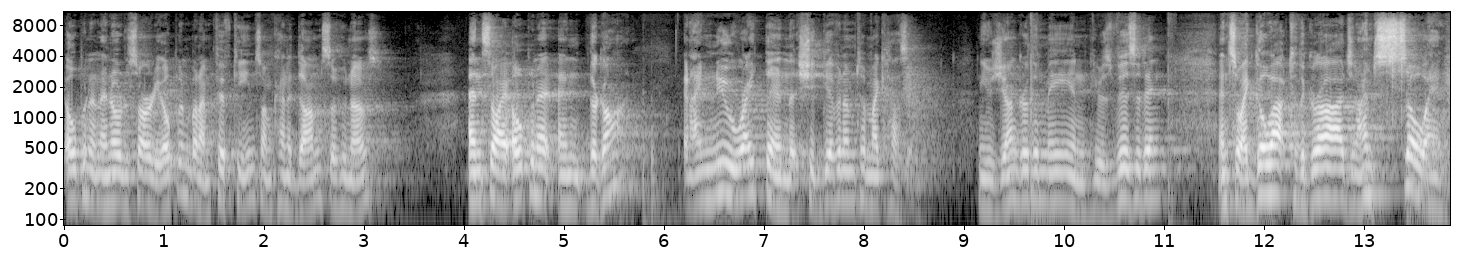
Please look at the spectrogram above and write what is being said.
open it, and I notice it's already open, but I'm 15, so I'm kind of dumb, so who knows? And so I open it, and they're gone. And I knew right then that she'd given them to my cousin. And He was younger than me, and he was visiting. And so I go out to the garage, and I'm so angry.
